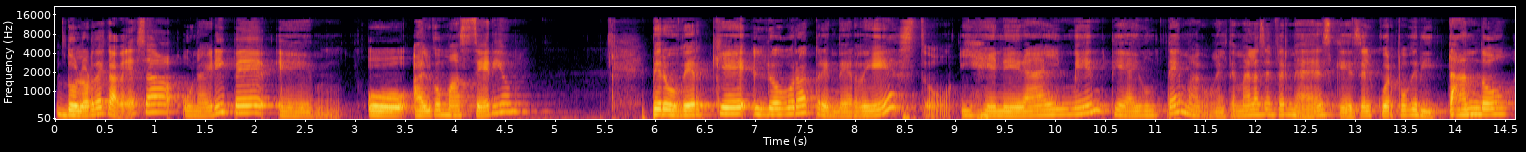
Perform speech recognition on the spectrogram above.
dolor de cabeza, una gripe em, o algo más serio, pero ver qué logro aprender de esto. Y generalmente hay un tema con el tema de las enfermedades que es el cuerpo gritando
